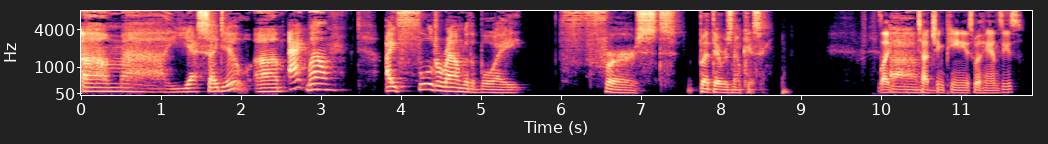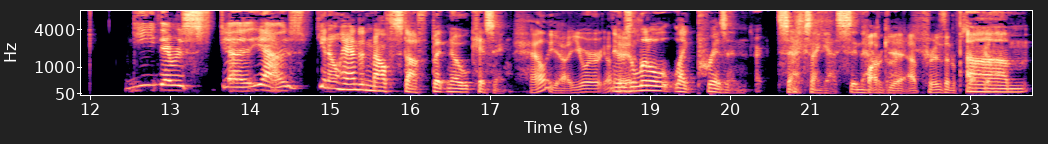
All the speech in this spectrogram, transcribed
Um, uh, yes, I do. Um, I, well, I fooled around with a boy first, but there was no kissing. Like Um, touching peonies with handsies? There was, uh, yeah, it was, you know, hand and mouth stuff, but no kissing. Hell yeah, you were. Okay. It was a little like prison sex, I guess, in that fuck regard. yeah, prison. Um,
